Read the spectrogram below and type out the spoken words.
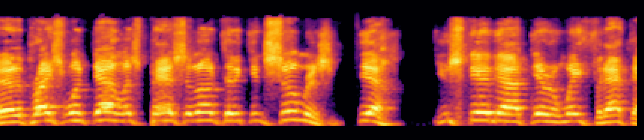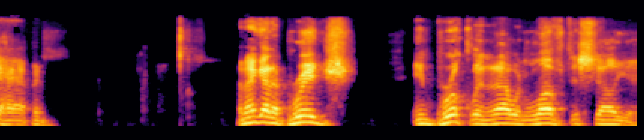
Uh, the price went down. Let's pass it on to the consumers." Yeah, you stand out there and wait for that to happen. And I got a bridge in Brooklyn that I would love to sell you.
